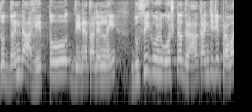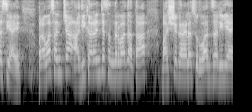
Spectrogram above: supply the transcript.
जो दंड आहे तो देण्यात आलेला नाही. दुसरी गो- गोष्ट ग्राहकांचे जे प्रवासी आहेत प्रवासांच्या अधिकारांच्या संदर्भात आता भाष्य करायला सुरुवात झालेली आहे.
